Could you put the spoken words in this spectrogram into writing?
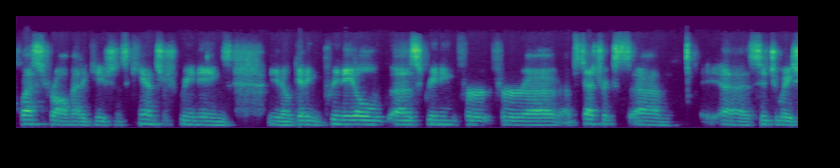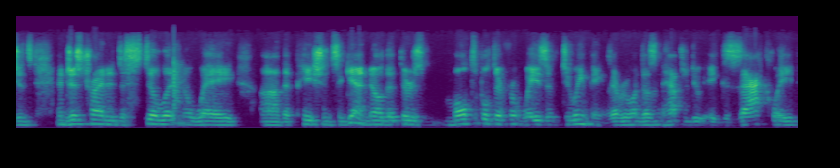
cholesterol medications cancer screenings you know getting prenatal uh, screening for for uh, obstetrics um, uh, situations and just try to distill it in a way uh, that patients again know that there's multiple different ways of doing things. Everyone doesn't have to do exactly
